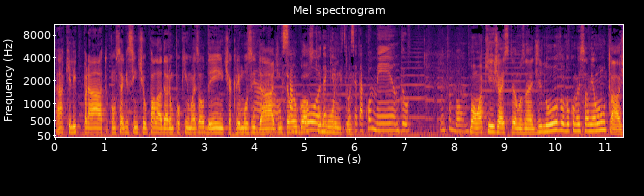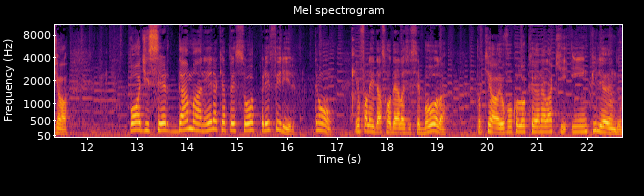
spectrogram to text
aquele prato, consegue sentir o paladar um pouquinho mais al dente, a cremosidade. Legal, o então eu gosto daquilo muito. que você tá comendo. Muito bom. Bom, aqui já estamos né, de luva, vou começar a minha montagem, ó. Pode ser da maneira que a pessoa preferir. Então, eu falei das rodelas de cebola, porque ó, eu vou colocando ela aqui e empilhando.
